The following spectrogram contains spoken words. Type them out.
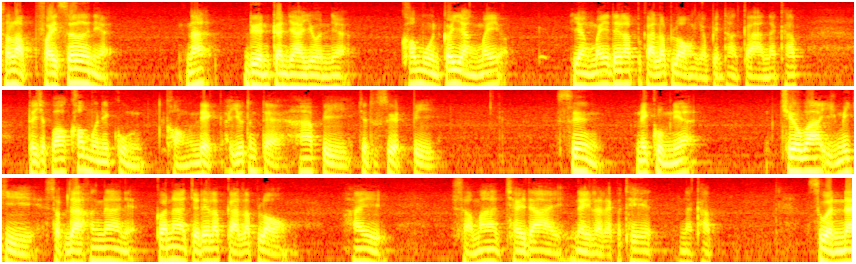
สำหรับไฟเซอร์เนี่ยณนะเดือนกันยายนเนี่ยข้อมูลก็ยังไม่ยังไม่ได้รับการรับรองอย่างเป็นทางการนะครับ โดยเฉพาะข้อมูลในกลุ่มของเด็กอายุตั้งแต่ 5 ปีจนถึง11ปี ซึ่งในกลุ่มนี้เชื่อว่าอีกไม่กี่สัปดาห์ข้างหน้าเนี่ยก็น่าจะได้รับการรับรองให้สามารถใช้ได้ในหลาย ๆประเทศนะครับ ส่วนใน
